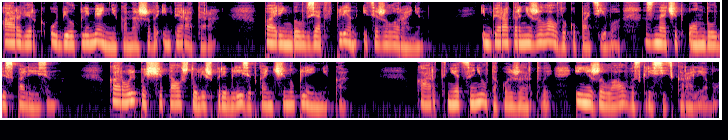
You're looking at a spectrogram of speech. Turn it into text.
Арверг убил племянника нашего императора. Парень был взят в плен и тяжело ранен. Император не желал выкупать его, значит, он был бесполезен. Король посчитал, что лишь приблизит кончину пленника. Карт не оценил такой жертвы и не желал воскресить королеву.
